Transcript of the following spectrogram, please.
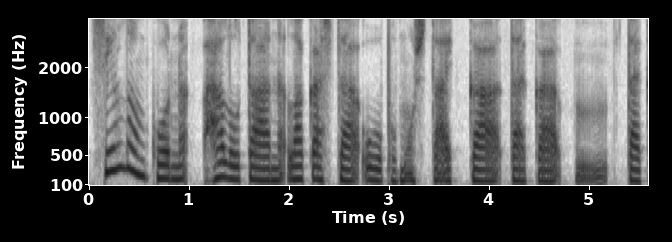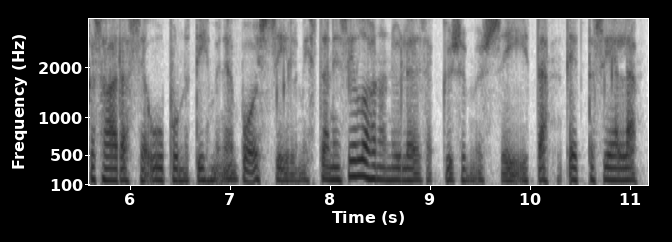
Silloin kun halutaan lakastaa uupumus taikka, taikka, taikka saada se uupunut ihminen pois silmistä, niin silloinhan on yleensä kysymys siitä, että siellä –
